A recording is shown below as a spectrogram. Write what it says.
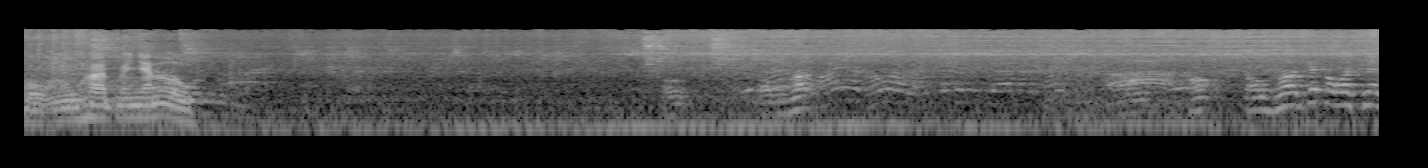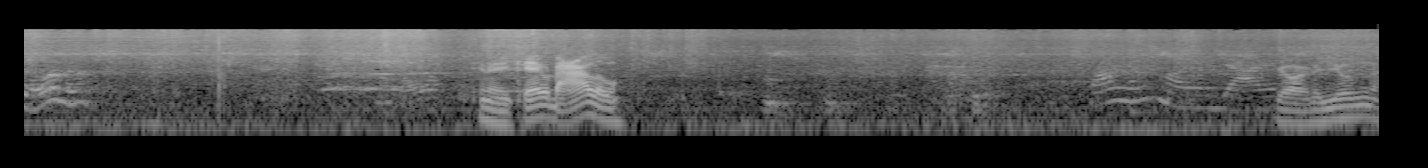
anh buộc hết mấy nhánh luôn Còn hơn. Cái xe lửa nữa. Cái này kéo đã luôn Rồi, nó dướng nè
